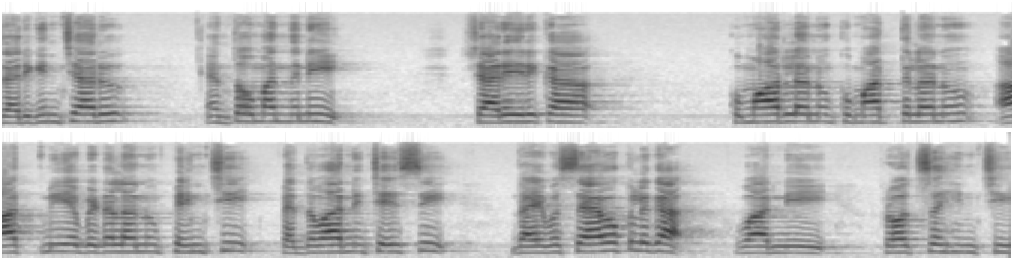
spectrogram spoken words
జరిగించారు ఎంతోమందిని శారీరక కుమారులను కుమార్తెలను ఆత్మీయ బిడలను పెంచి పెద్దవారిని చేసి దైవ సేవకులుగా వారిని ప్రోత్సహించి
